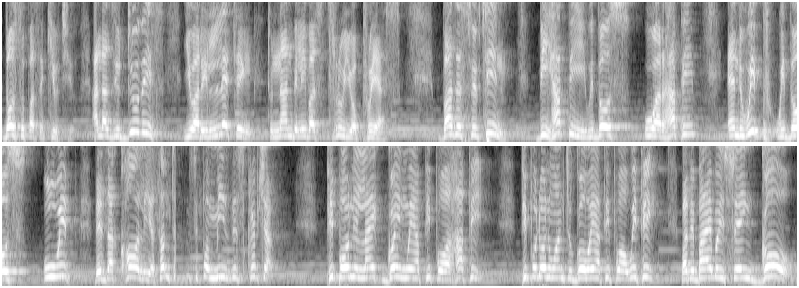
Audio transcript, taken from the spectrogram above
those who persecute you. And as you do this, you are relating to non-believers through your prayers. Verses 15, be happy with those who are happy and weep with those who weep. There's a call here. Sometimes people miss this scripture. People only like going where people are happy. People don't want to go where people are weeping. But the Bible is saying, go.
